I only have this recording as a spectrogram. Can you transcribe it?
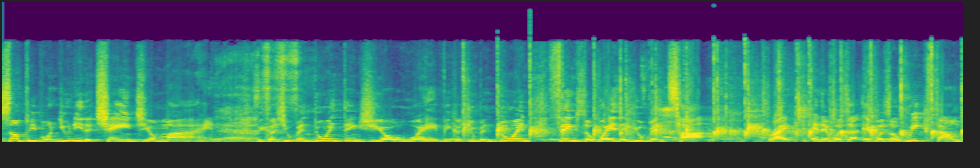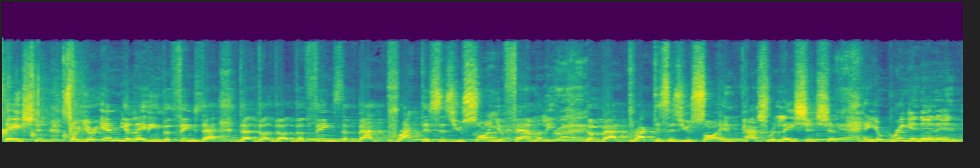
Some people, you need to change your mind because you've been doing things your way, because you've been doing things the way that you've been taught, right? And it was a it was a weak foundation. So you're emulating the things that, that the, the, the things, the bad practices you saw in your family, Right. the bad practices you saw in past relationships, Yeah. and you're bringing it in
